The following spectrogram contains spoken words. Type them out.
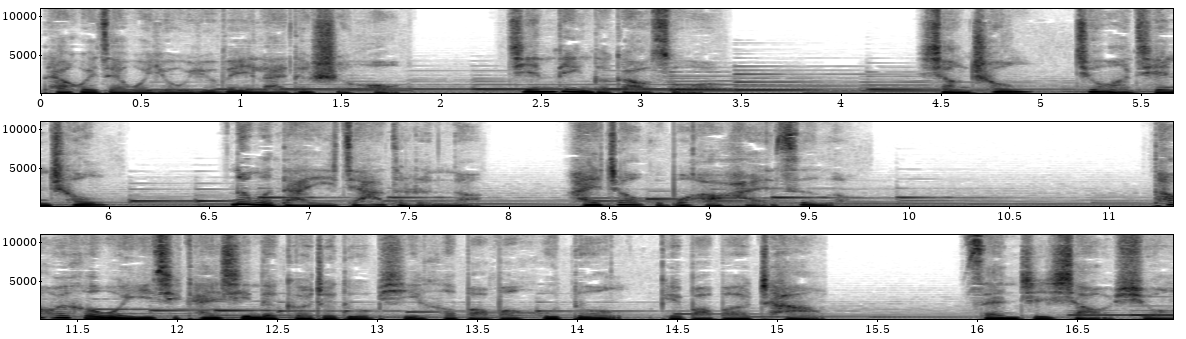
他会在我犹豫未来的时候，坚定地告诉我：“想冲就往前冲，那么大一家子人呢，还照顾不好孩子了。”他会和我一起开心地隔着肚皮和宝宝互动，给宝宝唱《三只小熊》。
